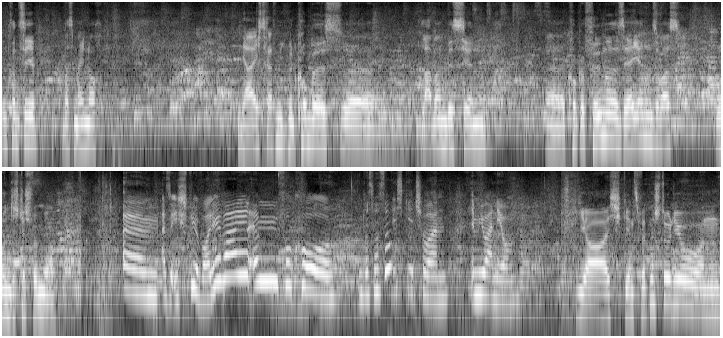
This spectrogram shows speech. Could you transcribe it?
im Prinzip. Was mache ich noch? Ja, ich treffe mich mit Kumpels, äh, laber ein bisschen, äh, gucke Filme, Serien, sowas und ich gehe schwimmen, ja. Ähm, also ich spiele Volleyball im Foucault. Und was machst du? Ich gehe schon im Joanneum. Ja, ich gehe ins Fitnessstudio und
